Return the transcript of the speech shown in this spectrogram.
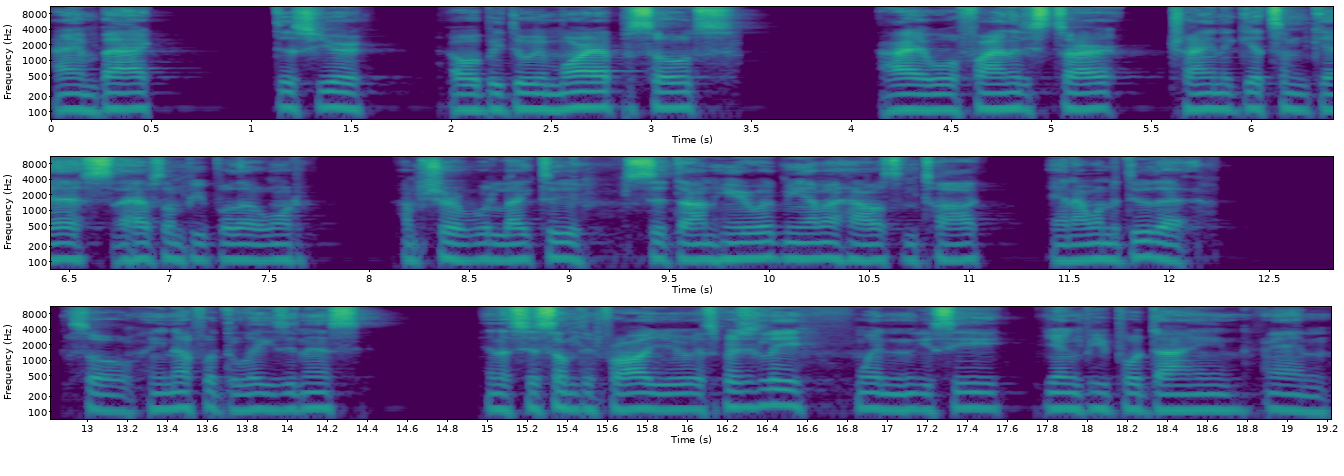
I am back this year. I will be doing more episodes. I will finally start trying to get some guests. I have some people that want, I'm sure, would like to sit down here with me at my house and talk, and I want to do that. So enough with the laziness, and it's just something for all you, especially when you see young people dying, and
